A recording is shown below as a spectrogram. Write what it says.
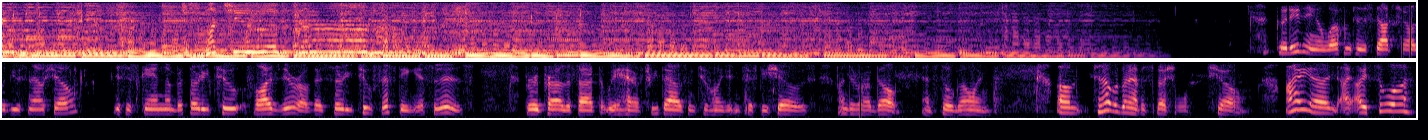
Good evening and welcome to the Stop Child Abuse Now show. This is scan number 3250. That's 3250. Yes, it is. Very proud of the fact that we have 3,250 shows under our belt and still going. Um, tonight we're going to have a special show. I, uh, I I saw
